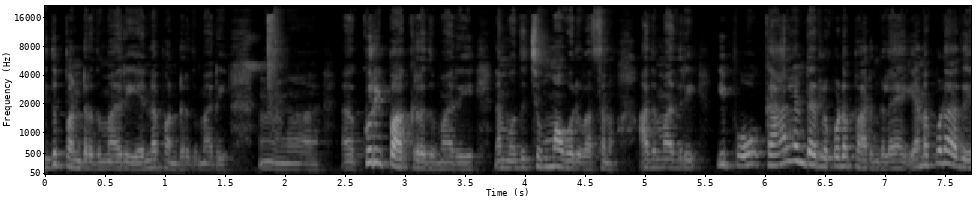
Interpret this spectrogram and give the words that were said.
இது பண்ணுறது மாதிரி என்ன பண்ணுறது மாதிரி குறிப்பாக்குறது மாதிரி நம்ம வந்து சும்மா ஒரு வசனம். அது மாதிரி இப்போது கேலண்டரில் கூட பாருங்களேன் எனக்கு கூட அது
